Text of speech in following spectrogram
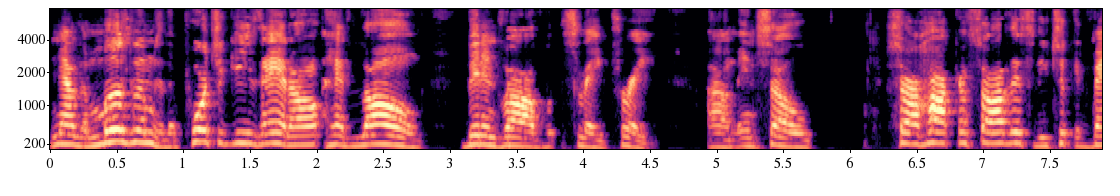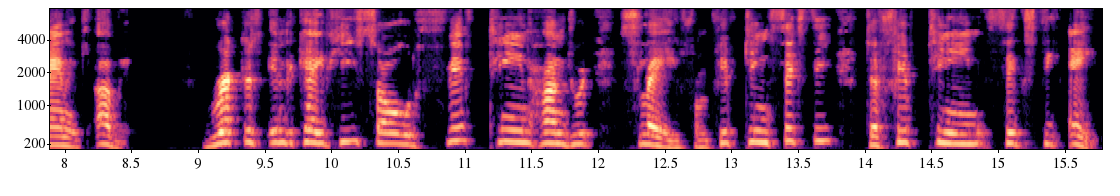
Now, the Muslims and the Portuguese, they had, all, had long been involved with the slave trade. Um, and so Sir Hawkins saw this and he took advantage of it. Records indicate he sold 1,500 slaves from 1560 to 1568.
